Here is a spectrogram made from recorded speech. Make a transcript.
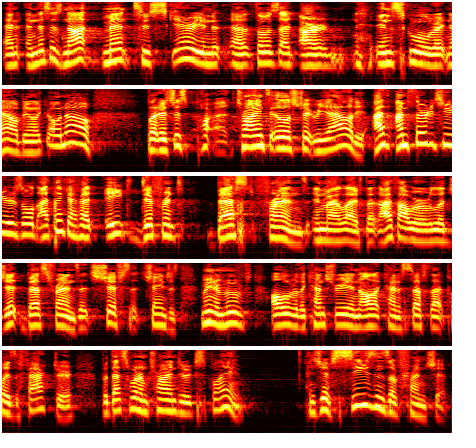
And, and this is not meant to scare you, uh, those that are in school right now, being like, oh no. But it's just par- trying to illustrate reality. I, I'm 32 years old. I think I've had eight different best friends in my life that I thought were legit best friends. It shifts, it changes. I mean, I moved all over the country and all that kind of stuff, that plays a factor. But that's what I'm trying to explain. Is you have seasons of friendship.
